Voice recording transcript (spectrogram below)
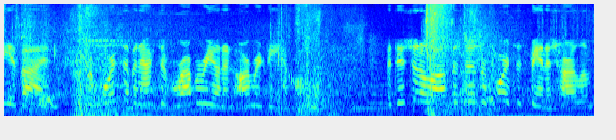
Be advised, reports of an active robbery on an armored vehicle. Additional officers report to Spanish Harlem.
